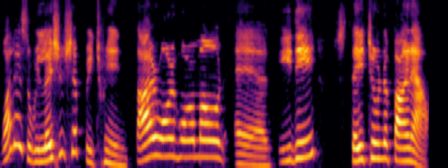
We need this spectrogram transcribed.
What is the relationship between thyroid hormone and ED? Stay tuned to find out.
